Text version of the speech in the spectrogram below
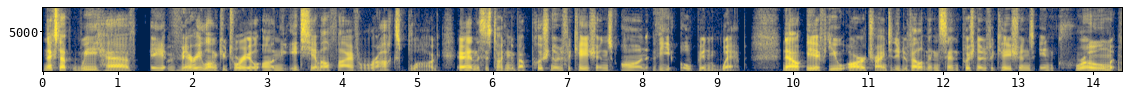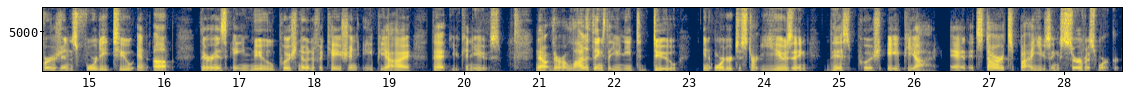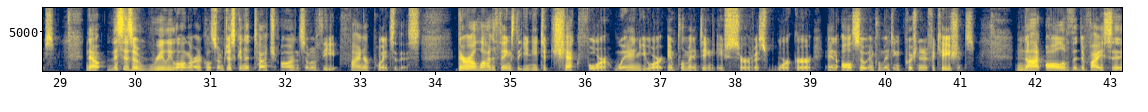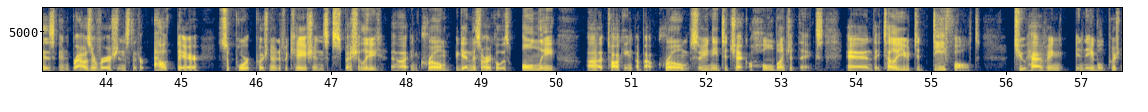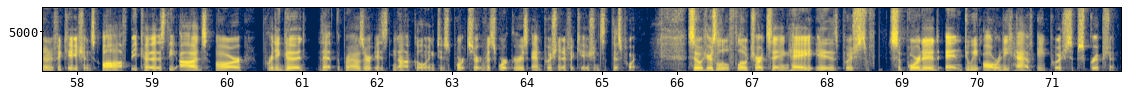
Next up, we have a very long tutorial on the HTML5 Rocks blog, and this is talking about push notifications on the open web. Now, if you are trying to do development and send push notifications in Chrome versions 42 and up, there is a new push notification API that you can use. Now, there are a lot of things that you need to do in order to start using this push API. And it starts by using service workers. Now, this is a really long article, so I'm just going to touch on some of the finer points of this. There are a lot of things that you need to check for when you are implementing a service worker and also implementing push notifications. Not all of the devices and browser versions that are out there support push notifications, especially uh, in Chrome. Again, this article is only uh, talking about Chrome, so you need to check a whole bunch of things. And they tell you to default to having enable push notifications off because the odds are pretty good that the browser is not going to support service workers and push notifications at this point. So here's a little flowchart saying, hey, is push supported and do we already have a push subscription?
